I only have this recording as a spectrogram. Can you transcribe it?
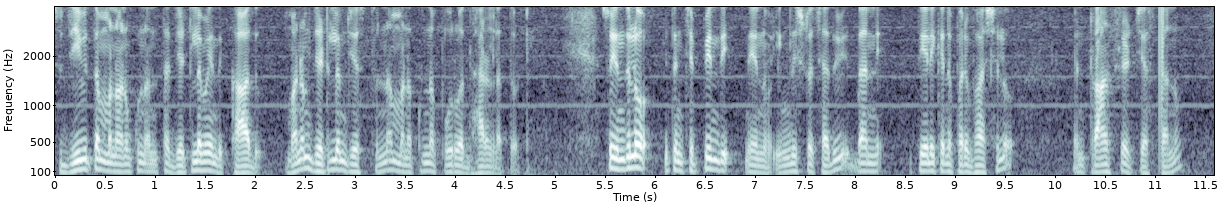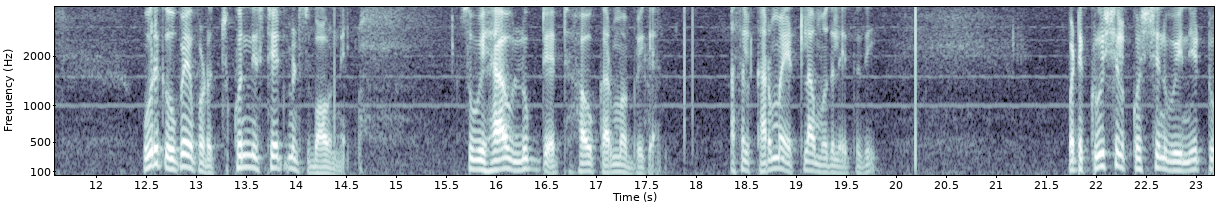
సో జీవితం మనం అనుకున్నంత జటిలమైనది కాదు. మనం జటిలం చేస్తున్నాం మనకున్న పూర్వధారణలతోటి. సో ఇందులో ఇతను చెప్పింది నేను ఇంగ్లీష్లో చదివి దాన్ని తేలికైన పరిభాషలో నేను ట్రాన్స్లేట్ చేస్తాను. ఊరికి ఉపయోగపడవచ్చు కొన్ని స్టేట్మెంట్స్ బాగున్నాయి. So we have looked at how karma began అసలు కర్మ ఎట్లా మొదలవుతుంది but crucial question we need to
